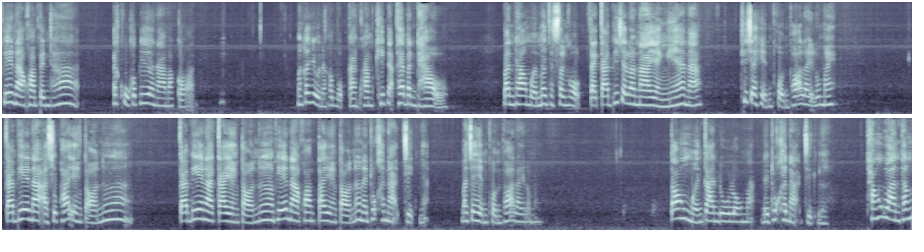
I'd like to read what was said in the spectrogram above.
พิจารณาความเป็นธาตุแม่ครูก็พิจารณามาก่อน มันก็อยู่ในระบบการความคิดอะแค่บรรเทา บรรเทาเหมือนมันจะสงบ แต่การพิจารณาอย่างเงี้ยนะ ที่จะเห็นผลเพราะอะไรรู้ไหมการพิจารณาอสุภะอย่างต่อเนื่อง การพิจารณากายอย่างต่อเนื่อง พิจารณาความตายอย่างต่อเนื่องในทุกขณะจิตเนี่ย มันจะเห็นผลเพราะอะไรรู้ไหมต้องเหมือนการดูลมอะในทุกขณะจิตเลย ทั้งวันทั้ง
